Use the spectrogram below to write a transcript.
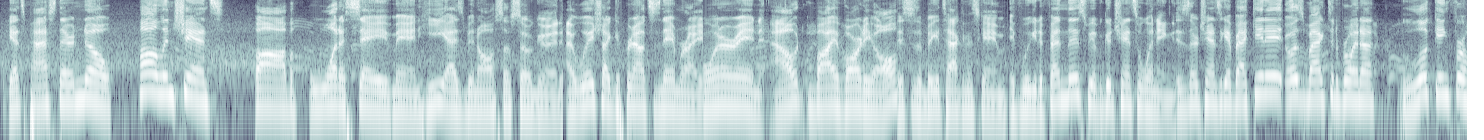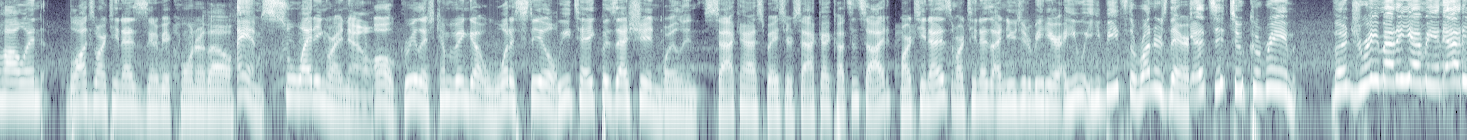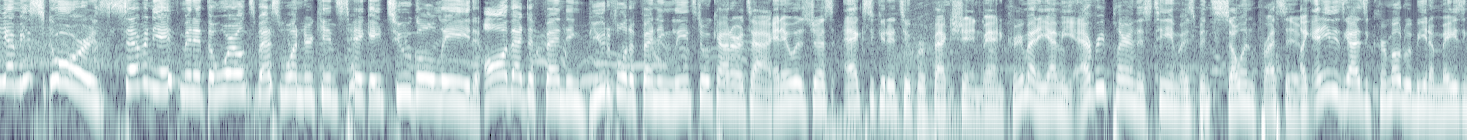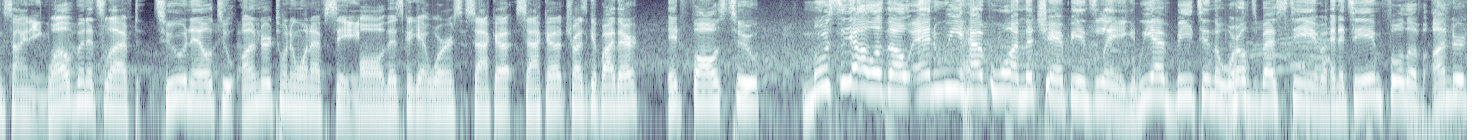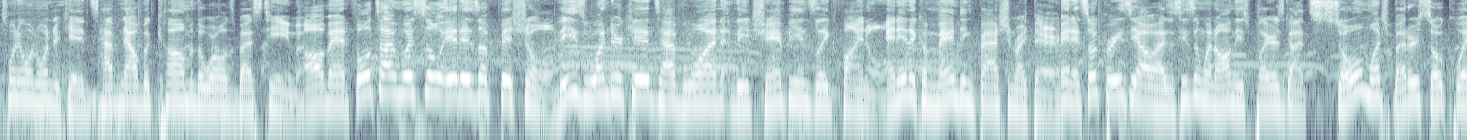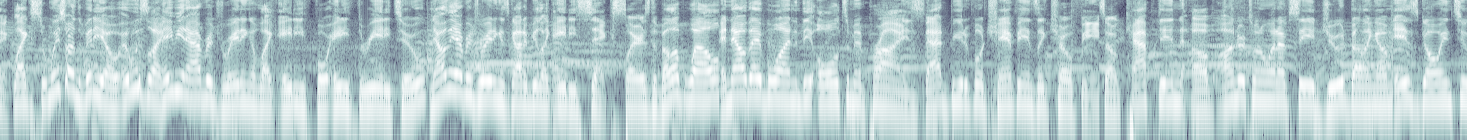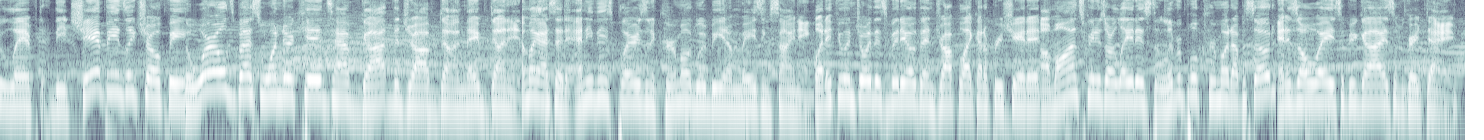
gets past there. No. Haaland chance. Bob, what a save, man. He has been also so good. I wish I could pronounce his name right. Corner in, out by Gvardiol. Oh, this is a big attack in this game. If we defend this, we have a good chance of winning. Is there a chance to get back in it? Goes back to De Bruyne, looking for Haaland. Blocks Martinez. is going to be a corner, though. I am sweating right now. Oh, Grealish, Camavinga, what a steal. We take possession. Højlund, Saka has space here. Saka cuts inside. Martinez, Martinez, I need you to be here. He, he beats the runners there. Gets it to Karim. The Dream Adeyemi and Adeyemi scores. 78th minute, the world's best Wonder Kids take a two-goal lead. All that defending, beautiful defending leads to a counterattack, and it was just executed to perfection. Man, Karim Adeyemi, every player in this team has been so impressive. Like any of these guys in career mode would be an amazing signing. 12 minutes left, 2-0 to under 21 FC. Oh, this could get worse. Saka, Saka tries to get by there. It falls to Musiala, though, and we have won the Champions League. We have beaten the world's best team, and a team full of under 21 Wonder Kids have now become the world's best team. Oh, man, full-time whistle, it is official. These Wonder Kids have won the Champions League final, and in a commanding fashion right there. Man, it's so crazy how as the season went on, these players got so much better so quick. Like, so when we started the video, it was like maybe an average rating of like 84, 83, 82. Now the average rating has got to be like 86. Players develop well, and now they've won the ultimate ultimate prize, that beautiful Champions League trophy. So captain of under 21 FC, Jude Bellingham, is going to lift the Champions League trophy. The world's best Wonder Kids have got the job done. They've done it. And like I said, any of these players in a career mode would be an amazing signing. But if you enjoyed this video, then drop a like. I'd appreciate it. Um, on screen is our latest Liverpool career mode episode. And as always, hope you guys have a great day.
